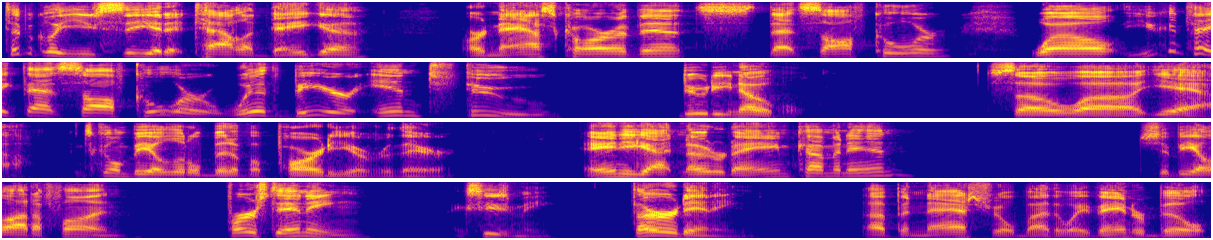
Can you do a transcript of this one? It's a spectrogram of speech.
Typically, you see it at Talladega or NASCAR events, that soft cooler. Well, you can take that soft cooler with beer into Dudy Noble. So, uh, yeah, it's going to be a little bit of a party over there. And you got Notre Dame coming in. Should be a lot of fun. First inning, excuse me, third inning up in Nashville, by the way, Vanderbilt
